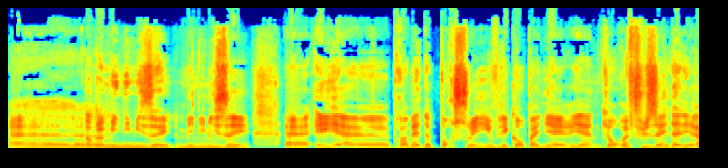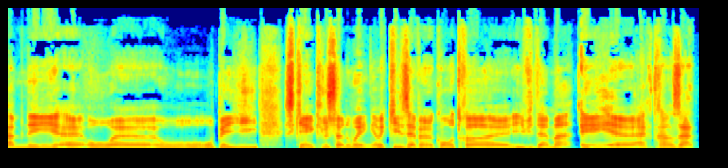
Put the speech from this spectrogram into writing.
Euh, Donc, minimisé. minimisé euh, et euh, promet de poursuivre les compagnies aériennes qui ont refusé de les ramener euh, au, euh, au, au pays, ce qui inclut Sunwing, avec qui ils avaient un contrat euh, évidemment, et euh, Air Transat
